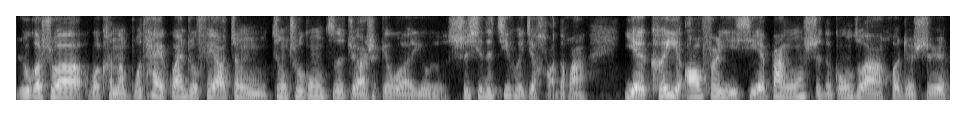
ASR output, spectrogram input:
如果说我可能不太关注，非要挣挣出工资，主要是给我有实习的机会就好的话，也可以 offer 一些办公室的工作啊，或者是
